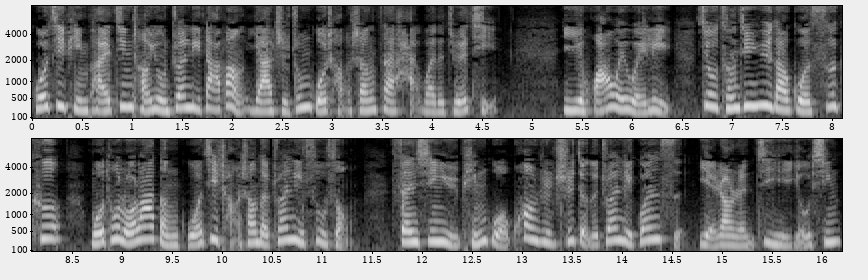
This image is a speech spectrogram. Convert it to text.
国际品牌经常用专利大棒压制中国厂商在海外的崛起。以华为为例，就曾经遇到过思科。摩托罗拉等国际厂商的专利诉讼，三星与苹果旷日持久的专利官司也让人记忆犹新。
